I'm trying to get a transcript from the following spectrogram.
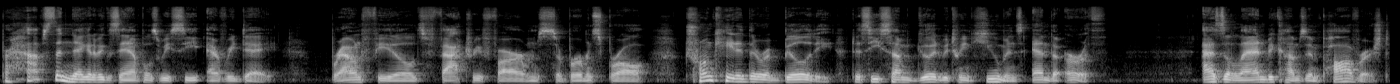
Perhaps the negative examples we see every day brown fields, factory farms, suburban sprawl truncated their ability to see some good between humans and the earth. As the land becomes impoverished,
